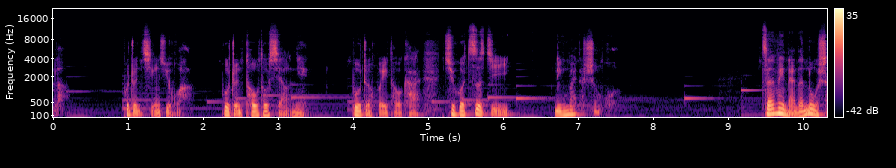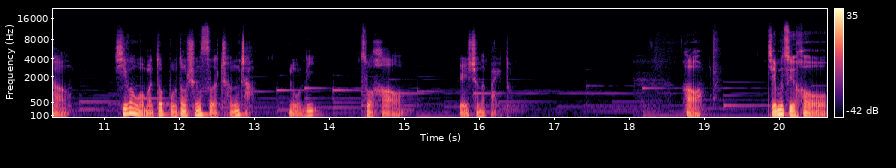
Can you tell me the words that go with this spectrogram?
了，不准情绪化，不准偷偷想念，不准回头看，去过自己另外的生活。”在未来的路上，希望我们都不动声色的成长，努力做好人生的摆渡。好，节目最后，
